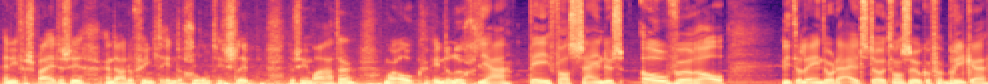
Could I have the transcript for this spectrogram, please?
en die verspreiden zich. En daardoor vind je het in de grond, in slip, dus in water, maar ook in de lucht. Ja, PFAS zijn dus overal. Niet alleen door de uitstoot van zulke fabrieken,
